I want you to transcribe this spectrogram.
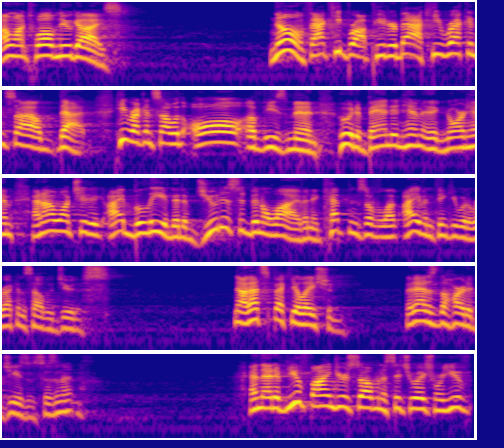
I want 12 new guys. No, in fact, he brought Peter back. He reconciled that. He reconciled with all of these men who had abandoned him and ignored him. And I want you to, I believe that if Judas had been alive and had kept himself alive, I even think he would have reconciled with Judas. Now, that's speculation, but that is the heart of Jesus, isn't it? And that if you find yourself in a situation where you've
